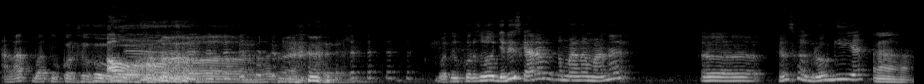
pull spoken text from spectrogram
alat buat ngukur suhu Oh. gitu. Buat ngukur suhu. Jadi sekarang ke mana-mana eh kan suka grogi ya. Nah,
